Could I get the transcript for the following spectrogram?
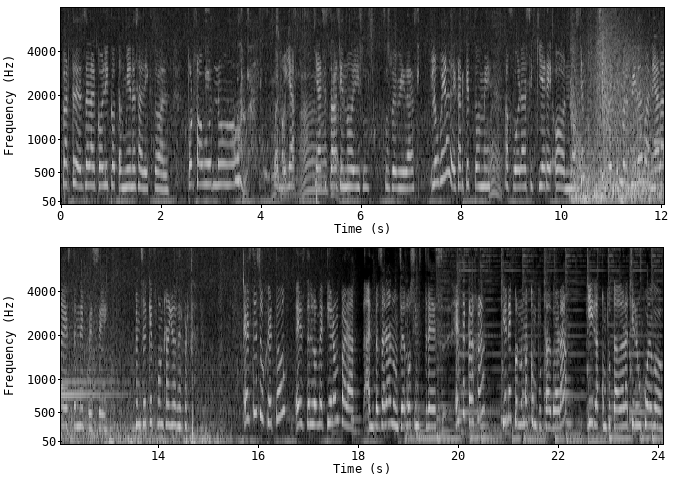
parte de ser alcohólico también es adicto al... Por favor, no. Bueno, ya, ya se está haciendo ahí sus, sus bebidas. Lo voy a dejar que tome afuera si quiere o no. Siempre, siempre se me olvida banear a este NPC. Pensé que fue un rayo de verdad. Este sujeto este, lo metieron para empezar a anunciar los Sims 3. Esta caja viene con una computadora y la computadora tiene un juego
